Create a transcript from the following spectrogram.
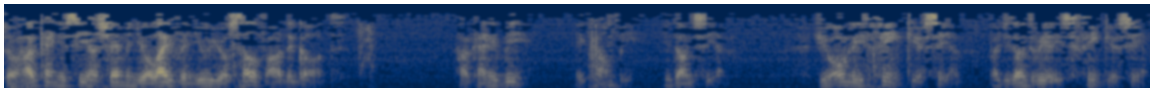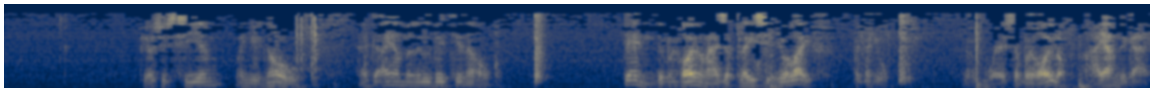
So how can you see Hashem in your life when you yourself are the God? How can it be? It can't be. You don't see Him you only think you see him, but you don't really think you see him. Because you see him when you know that I am a little bit, you know. Then the Beroilum has a place in your life. But when you, where's the Beroilum? I am the guy.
